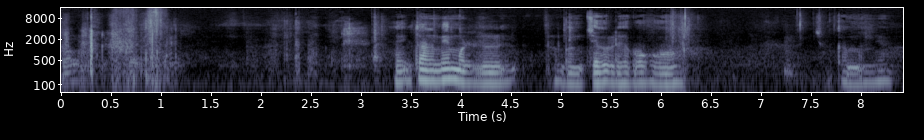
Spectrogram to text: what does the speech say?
저 일단 메모리를 한번 제거를 해보고 잠깐만요.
